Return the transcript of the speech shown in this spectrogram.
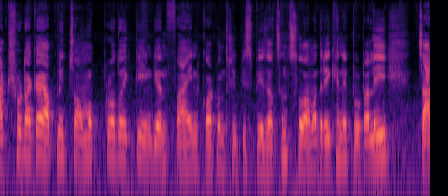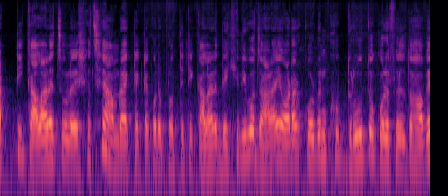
আটশো টাকায় আপনি চমকপ্রদ একটি Indian fine cotton three piece পেয়ে যাচ্ছেন। সো আমাদের এখানে টোটালি চারটি কালারে চলে এসেছে। আমরা একটা একটা করে প্রত্যেকটি কালারে দেখিয়ে দিব। যারাই অর্ডার করবেন, খুব দ্রুত করে ফেলতে হবে।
